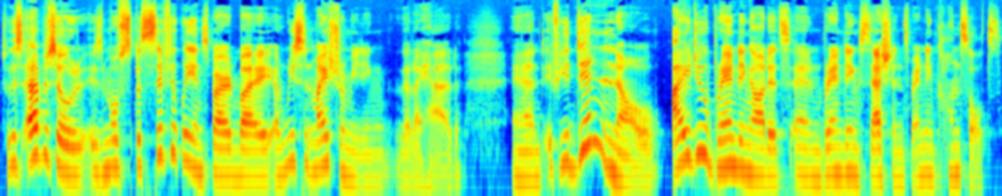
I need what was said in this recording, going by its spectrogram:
So, this episode is most specifically inspired by a recent Maestro meeting that I had. And if you didn't know, I do branding audits and branding sessions, branding consults.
